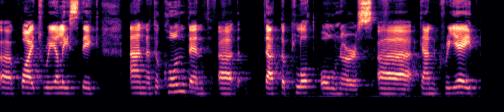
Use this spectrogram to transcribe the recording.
uh, quite realistic, and the content uh, that the plot owners uh, can create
